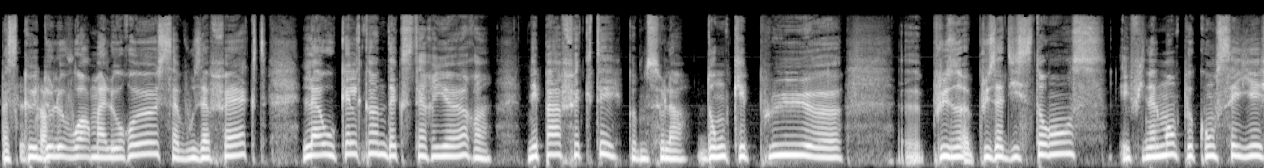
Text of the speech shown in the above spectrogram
Parce que ça. de le voir malheureux, ça vous affecte. Là où quelqu'un d'extérieur n'est pas affecté comme cela, donc est plus, euh, euh, plus, plus à distance et finalement peut conseiller.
